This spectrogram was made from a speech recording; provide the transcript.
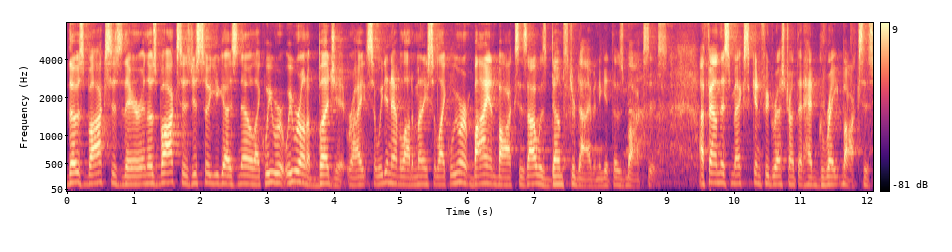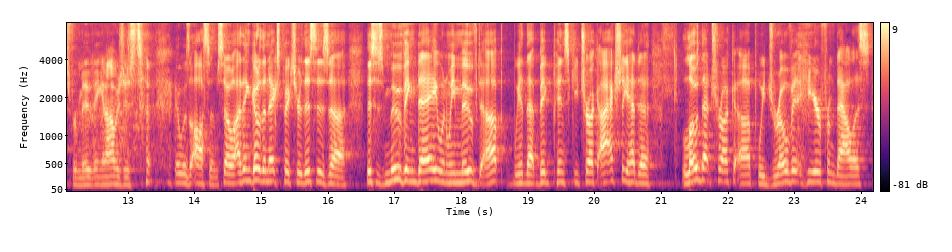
those boxes there and those boxes just so you guys know like we were we were on a budget right so we didn't have a lot of money so like we weren't buying boxes i was dumpster diving to get those boxes i found this mexican food restaurant that had great boxes for moving and i was just it was awesome. So i think go to the next picture. This is uh, this is moving day when we moved up. We had that big penske truck. I actually had to load that truck up. We drove it here from dallas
